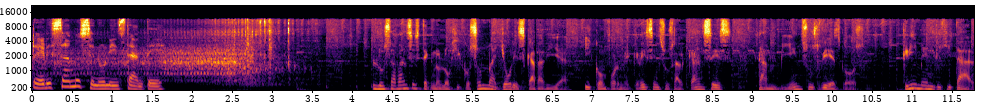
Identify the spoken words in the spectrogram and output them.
Regresamos en un instante. Los avances tecnológicos son mayores cada día y conforme crecen sus alcances, también sus riesgos. Crimen digital.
